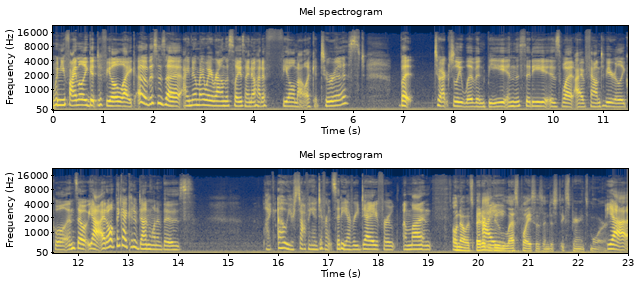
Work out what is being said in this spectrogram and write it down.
When you finally get to feel like oh this is a i know my way around this place. I know how to feel not like a tourist. But to actually live and be in the city is what i've found to be really cool. And so yeah i don't think i could have done one of those like oh you're stopping in a different city every day for a month Oh no, it's better to do less places and just experience more. yeah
